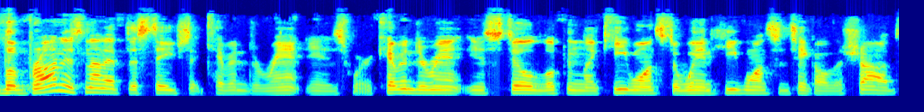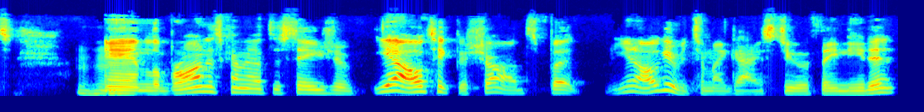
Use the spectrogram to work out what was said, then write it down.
LeBron is not at the stage that Kevin Durant is, where Kevin Durant is still looking like he wants to win. He wants to take all the shots. Mm-hmm. And LeBron is kind of at the stage of, yeah, I'll take the shots, but you know, I'll give it to my guys too if they need it.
